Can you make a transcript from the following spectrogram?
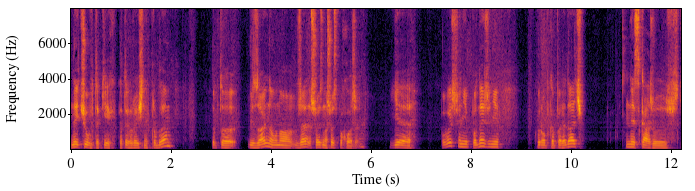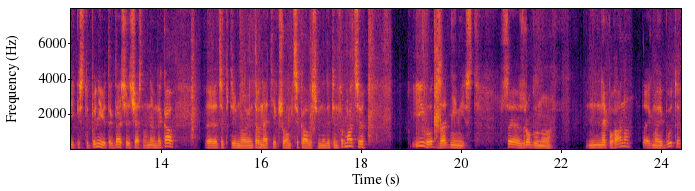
не чув таких категоричних проблем. Тобто візуально воно вже щось на щось похоже. Є повишені, понижені, коробка передач. Не скажу, скільки ступенів і так далі, чесно, не вникав. Е, Це потрібно в інтернеті, якщо вам цікаво, собі знайдете інформацію. І от задній міст. Все зроблено непогано, так як має бути.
